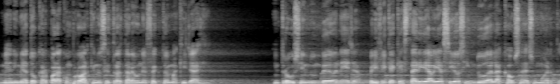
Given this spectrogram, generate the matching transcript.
Me animé a tocar para comprobar que no se tratara de un efecto de maquillaje, Introduciendo un dedo en ella, verifiqué que esta herida había sido sin duda la causa de su muerte.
